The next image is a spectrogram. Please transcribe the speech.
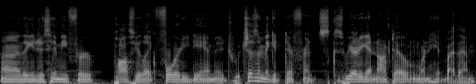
Uh, they can just hit me for possibly like 40 damage, which doesn't make a difference because we already get knocked out in one hit by them.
